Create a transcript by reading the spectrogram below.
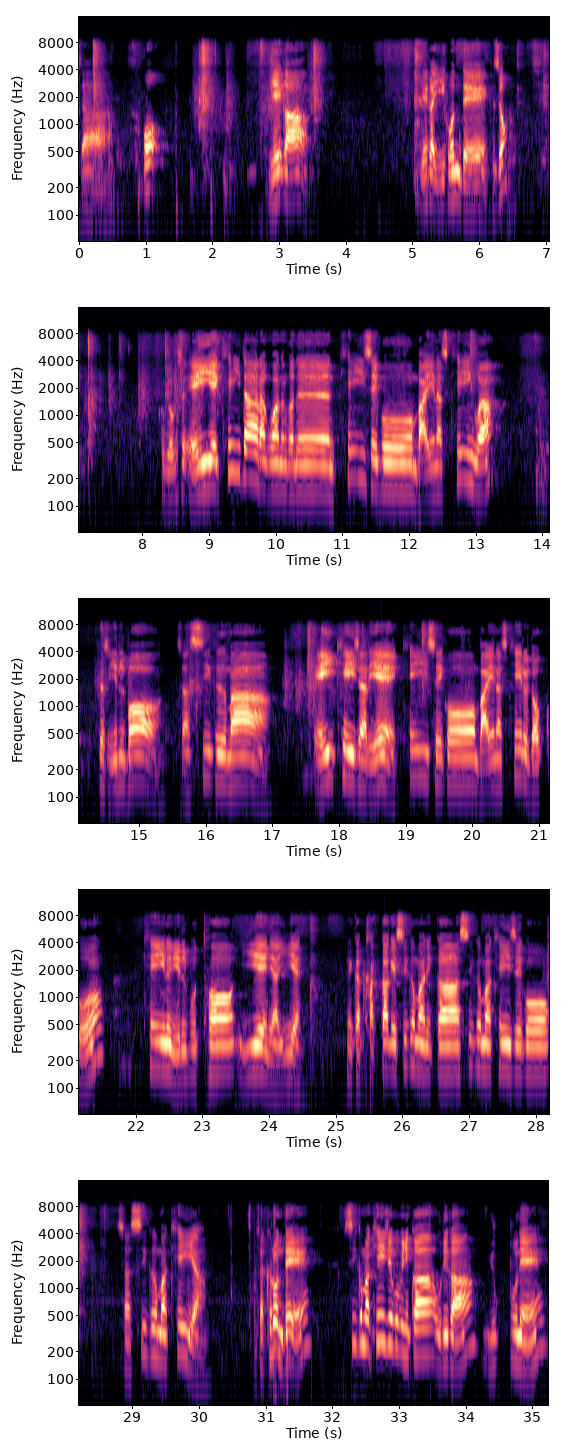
자, 어? 얘가, 얘가 이건데, 그죠? 그럼 여기서 A의 K다라고 하는 거는 K제곱 마이너스 K인 거야? 그래서 1번, 자, 시그마 AK 자리에 K제곱 마이너스 K를 넣고, K는 1부터 2n이야, 2n. 그러니까 각각의 시그마니까 시그마 K제곱, 자, 시그마 K야. 자, 그런데 시그마 K제곱이니까 우리가 6분의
